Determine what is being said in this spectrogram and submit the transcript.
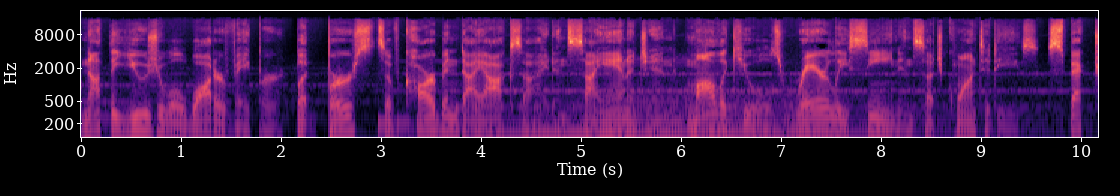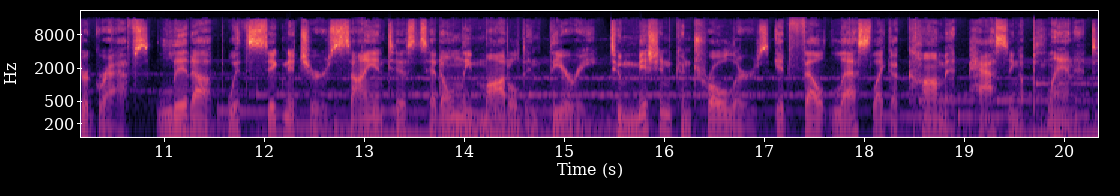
not the usual water vapor, but bursts of carbon dioxide and cyanogen, molecules rarely seen in such quantities. Spectrographs lit up with signatures scientists had only modeled in theory. To mission controllers, it felt less like a comet passing a planet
